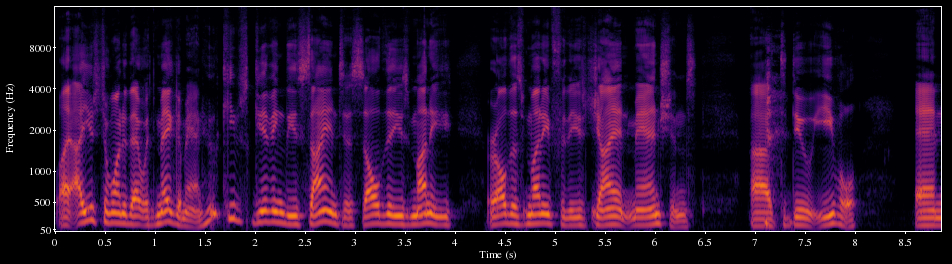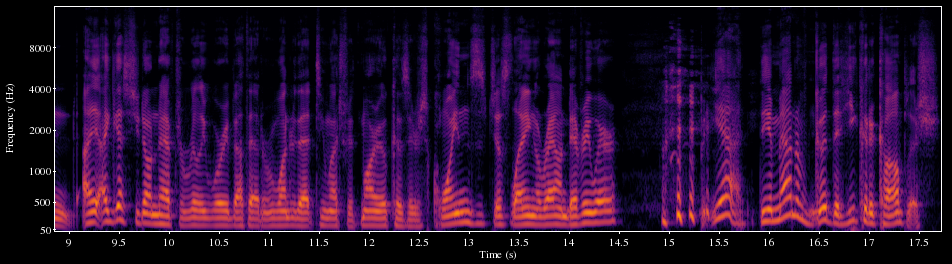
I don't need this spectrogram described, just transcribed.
Like, I used to wonder that with Mega Man. Who keeps giving these scientists all these money or all this money for these giant mansions uh, to do evil? And I, I guess you don't have to really worry about that or wonder that too much with Mario because there's coins just laying around everywhere. but yeah, the amount of good that he could accomplish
